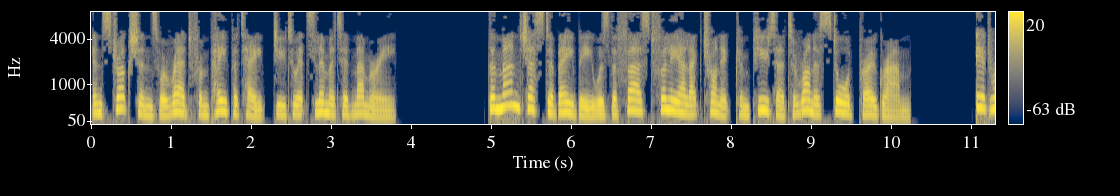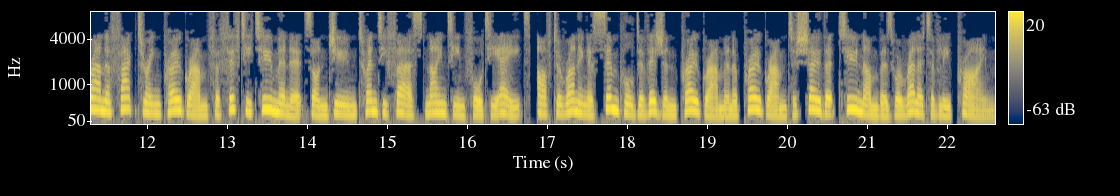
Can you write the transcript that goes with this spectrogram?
instructions were read from paper tape due to its limited memory. The Manchester Baby was the first fully electronic computer to run a stored program. It ran a factoring program for 52 minutes on June 21, 1948, after running a simple division program and a program to show that two numbers were relatively prime.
